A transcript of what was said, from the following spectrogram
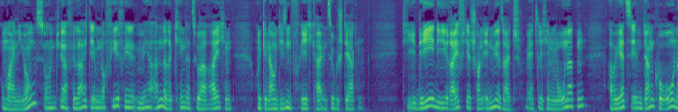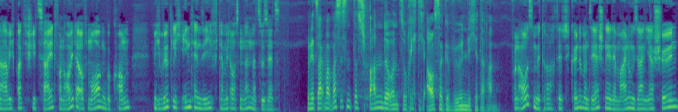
um meinen Jungs und ja, vielleicht eben noch viel, viel mehr andere Kinder zu erreichen und genau in diesen Fähigkeiten zu bestärken. Die Idee, die reift jetzt schon in mir seit etlichen Monaten, aber jetzt eben dank Corona habe ich praktisch die Zeit von heute auf morgen bekommen, mich wirklich intensiv damit auseinanderzusetzen. Und jetzt sag mal, was ist denn das Spannende und so richtig Außergewöhnliche daran? Von außen betrachtet könnte man sehr schnell der Meinung sein, ja schön,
